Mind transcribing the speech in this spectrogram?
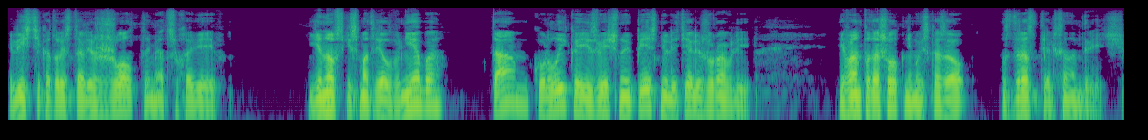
листья которые стали желтыми от суховеев. Яновский смотрел в небо. Там, курлыкая извечную песню, летели журавли. Иван подошел к нему и сказал «Здравствуйте, Александр Андреевич».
